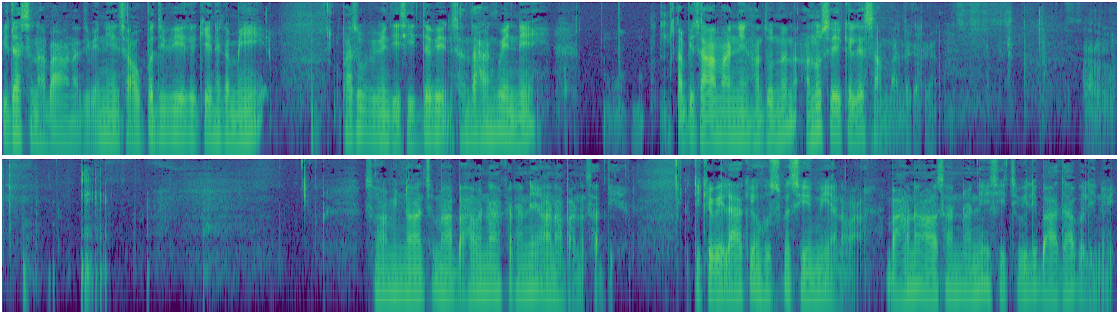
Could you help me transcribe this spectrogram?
විදර්ශනා භාවනාවේදී වෙන්නේ ඒ නිසා උපදි විවේක කියන එක මේ පසුබිමේදී සිද්ධ වෙන්නේ සඳහන් වෙන්නේ අපි සාමාන්‍යයෙන් හඳුන්වන අනුසය කෙලෙස් සම්බන්ධ කරගෙන. ස්වාමීන් වහන්සේ මා භාවනා කරන්නේ ආනාපාන සතිය. ටික වෙලාවකින් හුස්ම සියුම් යනවා. භාවනා අවසන් වන්නේ සිතවිලි බාධා වලිනුයි.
